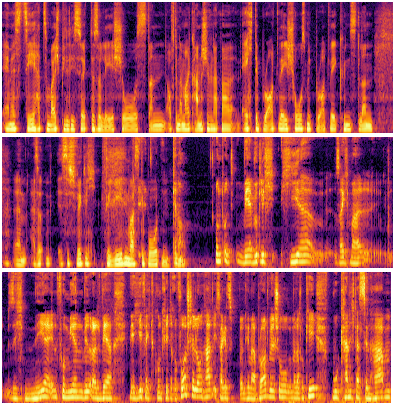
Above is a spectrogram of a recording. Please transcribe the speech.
MSC hat zum Beispiel die Cirque du Soleil-Shows, dann auf den amerikanischen Filmen hat man echte Broadway-Shows mit Broadway-Künstlern. Ähm, also es ist wirklich für jeden was geboten. Genau. Und, und wer wirklich hier, sag ich mal, sich näher informieren will oder wer, wer hier vielleicht konkretere Vorstellungen hat, ich sage jetzt beim Thema Broadway Show, wenn man sagt, okay, wo kann ich das denn haben?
